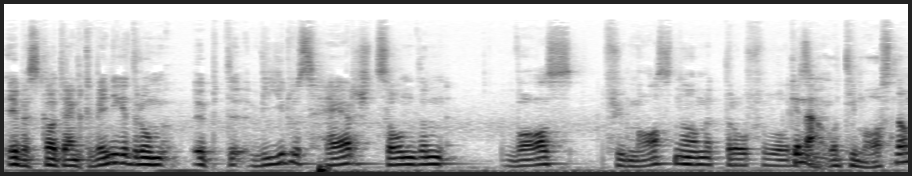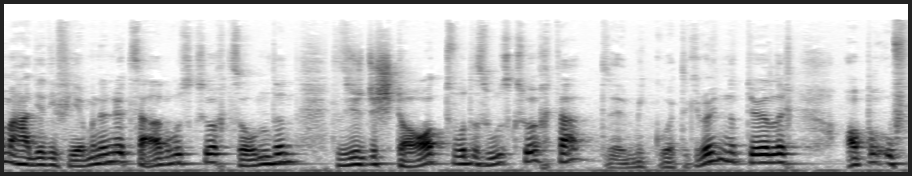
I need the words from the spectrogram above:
Eben, es geht eigentlich weniger darum, ob der Virus herrscht, sondern was für Massnahmen getroffen worden Genau, sind. und die Massnahmen haben ja die Firmen nicht selber ausgesucht, sondern das ist der Staat, der das ausgesucht hat, äh, mit guten Gründen natürlich, aber auf,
